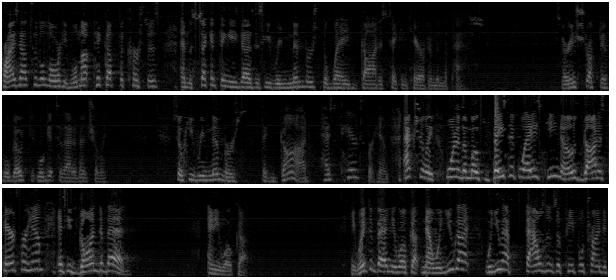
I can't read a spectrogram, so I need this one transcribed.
cries out to the Lord. He will not pick up the curses. And the second thing he does is he remembers the way God has taken care of him in the past. It's very instructive. We'll, go to, we'll get to that eventually. So he remembers that God has cared for him. Actually, one of the most basic ways he knows God has cared for him is he's gone to bed and he woke up. He went to bed and he woke up. Now, when you got when you have thousands of people trying to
